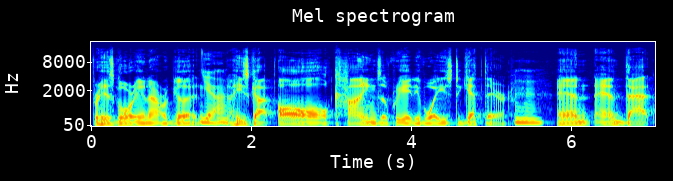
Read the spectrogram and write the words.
for His glory and our good. Yeah. Now He's got all kinds of creative ways to get there, Mm-hmm. and and that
